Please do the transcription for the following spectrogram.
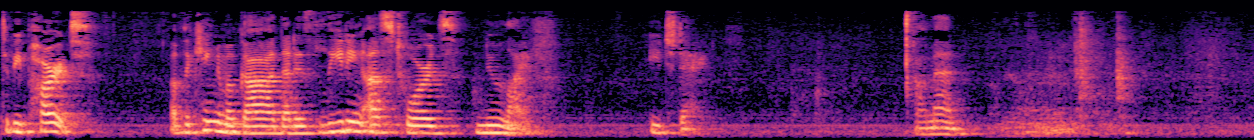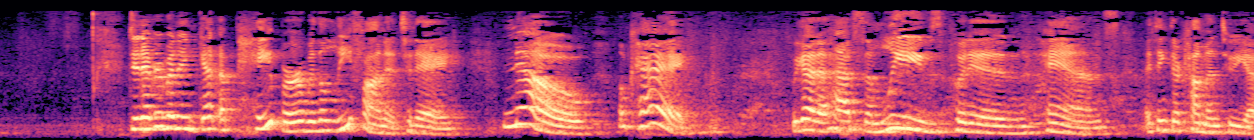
to be part of the kingdom of God that is leading us towards new life each day. Amen. Did everybody get a paper with a leaf on it today? No. Okay. We gotta have some leaves put in hands. I think they're coming to you.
